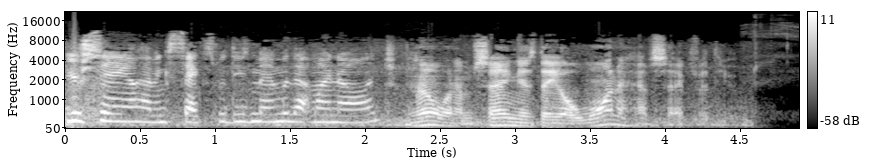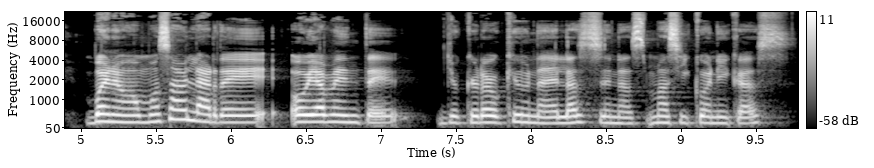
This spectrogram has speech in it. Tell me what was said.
You're saying I'm having sex with these men without my knowledge? No, what I'm saying is they all want to have sex with you. Bueno, vamos a hablar de, obviamente, yo creo que una de las escenas más icónicas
